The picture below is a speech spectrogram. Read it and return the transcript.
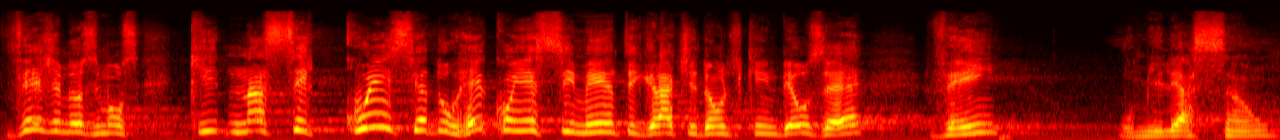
Veja, meus irmãos, que na sequência do reconhecimento e gratidão de quem Deus é, vem humilhação,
